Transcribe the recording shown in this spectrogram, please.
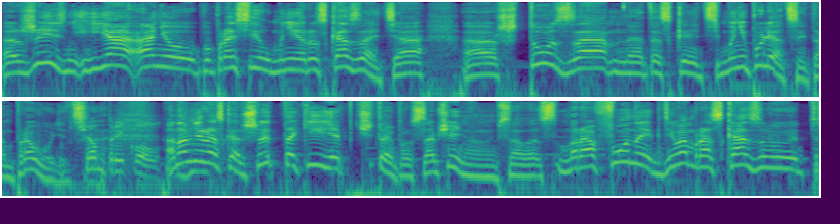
э, жизнь. И я Аню попросил мне рассказать, а, а что за, так сказать, манипуляции там проводятся. В чем прикол? Она мне расскажет, что это такие, я читаю просто сообщение, она написала, марафоны, где вам рассказывают,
